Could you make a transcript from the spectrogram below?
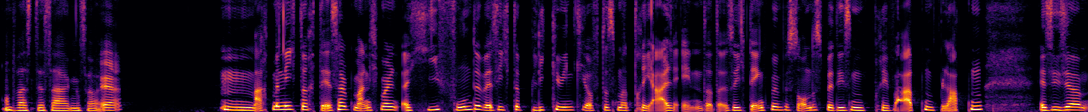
Und was der sagen soll. Ja. Macht man nicht auch deshalb manchmal Archivfunde, weil sich der Blickwinkel auf das Material ändert? Also ich denke mir besonders bei diesen privaten Platten, es ist ja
